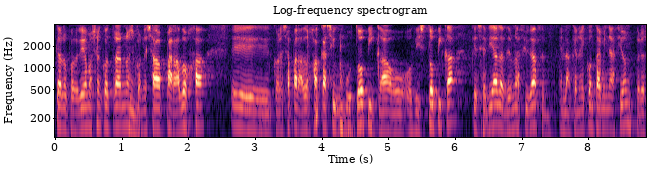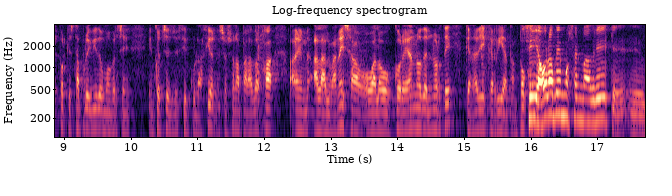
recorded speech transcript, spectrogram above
Claro, podríamos encontrarnos con esa paradoja, eh, con esa paradoja casi utópica o, distópica, que sería la de una ciudad en la que no hay contaminación, pero es porque está prohibido moverse en coches de circulación. Eso es una paradoja em, a, la albanesa o a lo coreano del norte que nadie querría tampoco. Sí, ahora vemos en Madrid que eh, eh,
